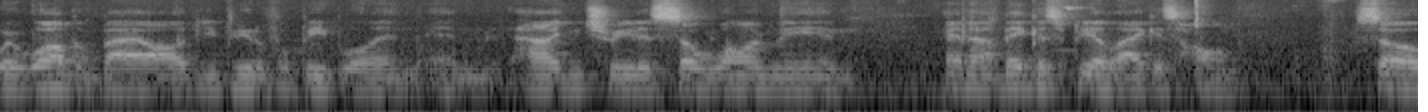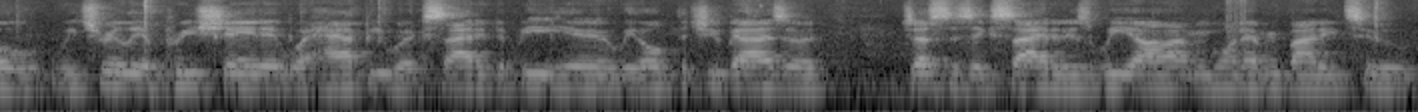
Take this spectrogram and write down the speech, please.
we're welcomed by all of you beautiful people and, and how you treat us so warmly and and uh, make us feel like it's home. So we truly appreciate it. We're happy. We're excited to be here. We hope that you guys are just as excited as we are. And we want everybody to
